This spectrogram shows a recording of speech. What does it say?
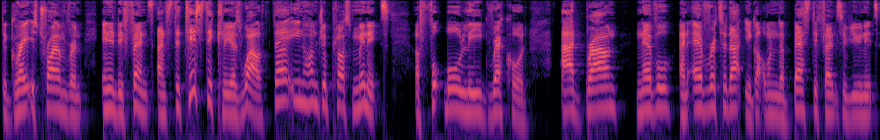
the greatest triumvirate in a defence, and statistically as well, 1,300 plus minutes a football league record. Add Brown, Neville, and Evra to that, you got one of the best defensive units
